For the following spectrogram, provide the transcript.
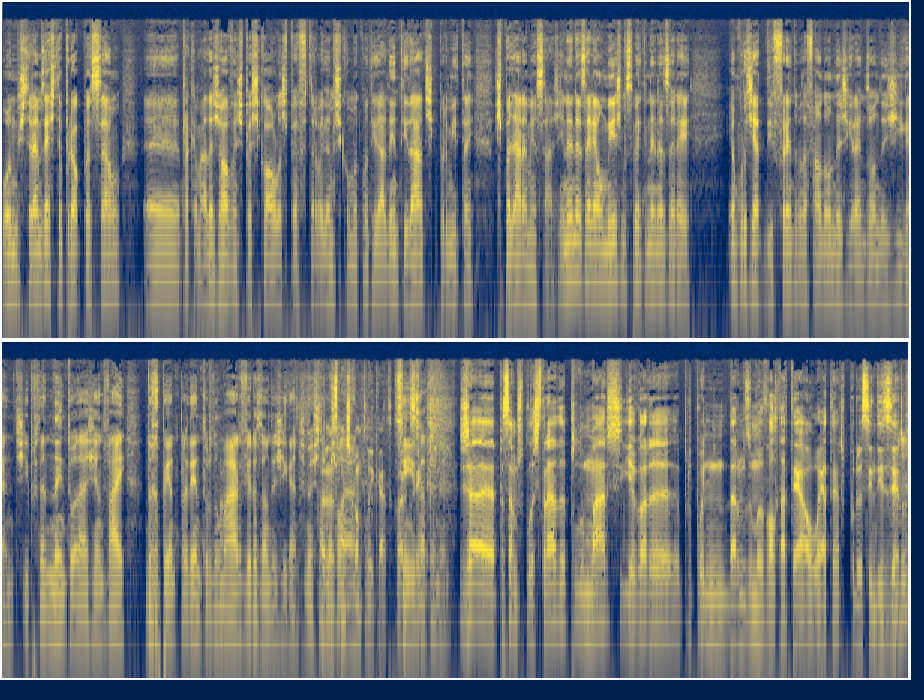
onde mostramos esta preocupação uh, para camadas jovens, para escolas, para trabalhamos com uma quantidade de entidades que permitem espalhar a mensagem. Na Nazaré é o mesmo, se bem que na Nazaré é um projeto diferente, estamos a falar de ondas grandes, ondas gigantes, e portanto nem toda a gente vai de repente para dentro do mar ver as ondas gigantes. Mas estamos lá... mais complicado, claro. Sim, exatamente. Já passamos pela estrada, pelo mar e agora proponho darmos uma volta até ao éter, por assim dizer. Uhum.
